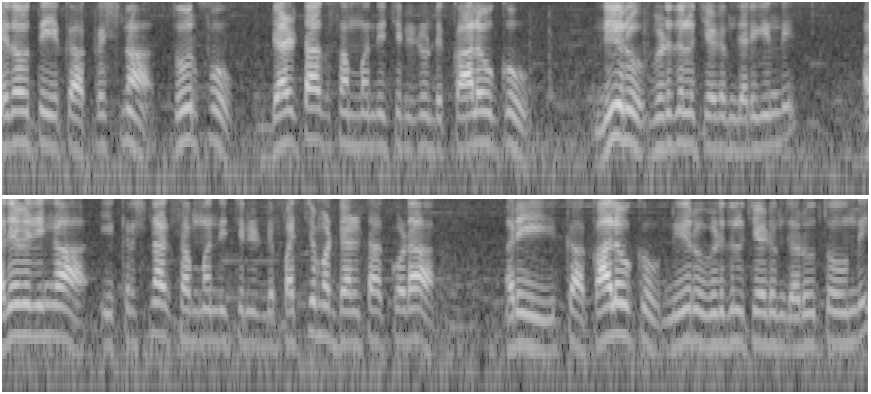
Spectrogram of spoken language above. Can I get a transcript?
ఏదైతే ఇక కృష్ణ తూర్పు డెల్టాకు సంబంధించినటువంటి కాలువకు నీరు విడుదల చేయడం జరిగింది. అదేవిధంగా ఈ కృష్ణాకు సంబంధించినటువంటి పశ్చిమ డెల్టాకు కూడా మరి ఇక కాలువకు నీరు విడుదల చేయడం జరుగుతూ ఉంది.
